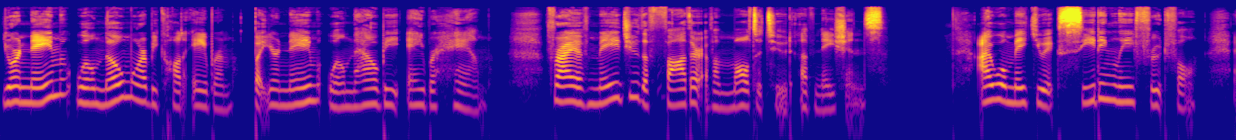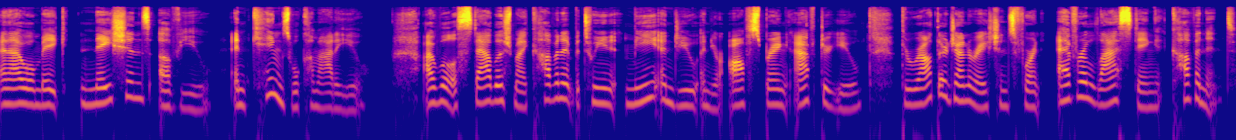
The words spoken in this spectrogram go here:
Your name will no more be called Abram, but your name will now be Abraham. For I have made you the father of a multitude of nations. I will make you exceedingly fruitful, and I will make nations of you and kings will come out of you. I will establish my covenant between me and you and your offspring after you throughout their generations for an everlasting covenant,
